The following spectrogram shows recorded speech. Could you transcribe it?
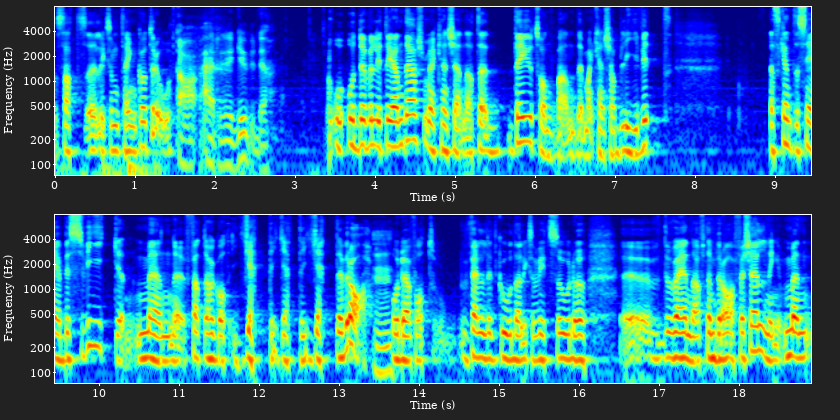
satsa, liksom tänka och tro. Ja, herregud ja. Och, och det är väl lite grann där som jag kan känna att det, det är ju ett sånt band där man kanske har blivit jag ska inte säga besviken, men för att det har gått jätte, jätte, jättebra. Mm. Och det har fått väldigt goda liksom, vitsord och eh, det har ändå haft en bra försäljning. Men Du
